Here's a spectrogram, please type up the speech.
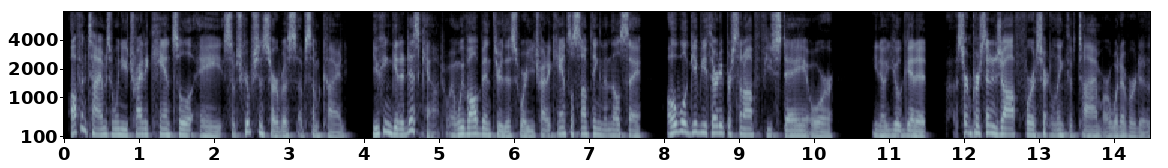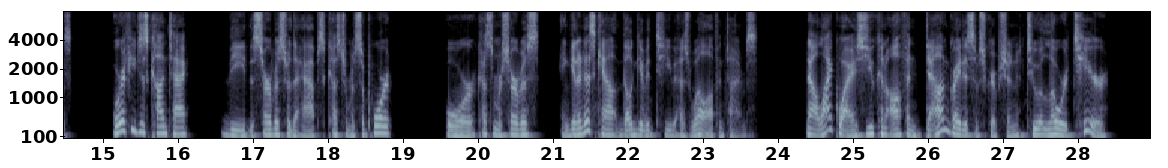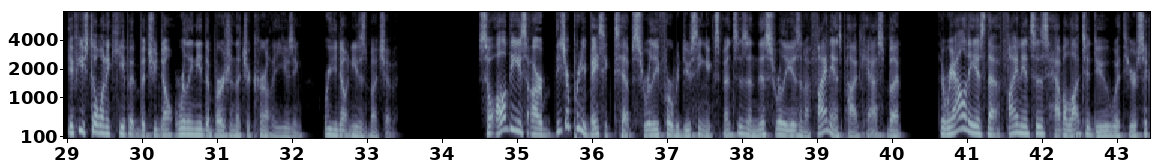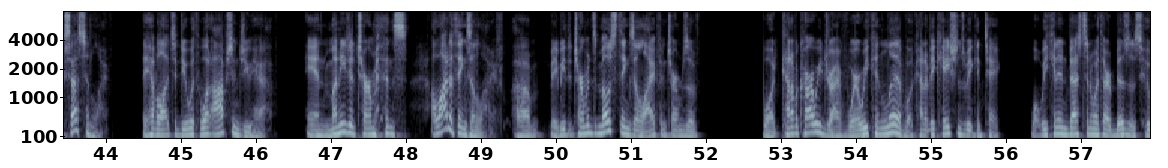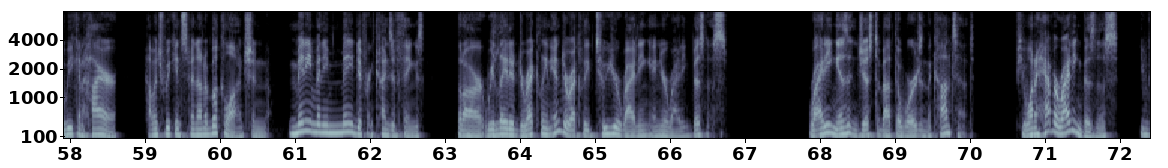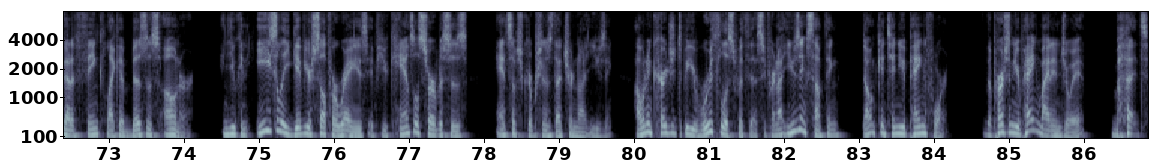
Oftentimes, when you try to cancel a subscription service of some kind, you can get a discount. And we've all been through this where you try to cancel something and then they'll say, oh, we'll give you 30% off if you stay, or you know, you'll get it a certain percentage off for a certain length of time or whatever it is. Or if you just contact the the service or the app's customer support or customer service and get a discount, they'll give it to you as well oftentimes. Now, likewise, you can often downgrade a subscription to a lower tier if you still want to keep it, but you don't really need the version that you're currently using or you don't need as much of it. So all these are these are pretty basic tips really for reducing expenses and this really isn't a finance podcast, but the reality is that finances have a lot to do with your success in life. They have a lot to do with what options you have. And money determines a lot of things in life. Um, maybe determines most things in life in terms of what kind of a car we drive, where we can live, what kind of vacations we can take, what we can invest in with our business, who we can hire, how much we can spend on a book launch, and many, many, many different kinds of things that are related directly and indirectly to your writing and your writing business. Writing isn't just about the words and the content. If you want to have a writing business, you've got to think like a business owner, and you can easily give yourself a raise if you cancel services and subscriptions that you're not using. I would encourage you to be ruthless with this. If you're not using something, don't continue paying for it. The person you're paying might enjoy it, but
